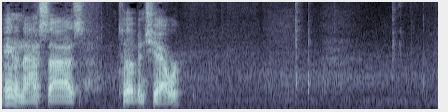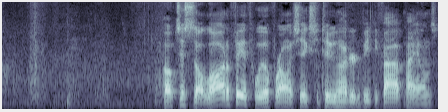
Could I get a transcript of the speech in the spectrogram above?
And a nice size tub and shower. Folks, this is a lot of fifth wheel for only 6,255 pounds.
